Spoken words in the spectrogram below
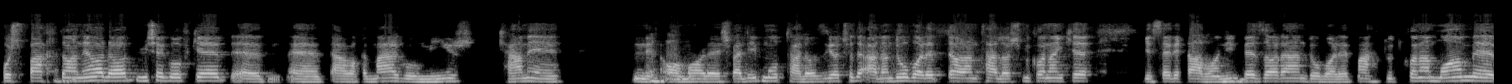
خوشبختانه. حالا میشه گفت که در واقع مرگ و میر کمه آمارش ولی مبتلا زیاد شده. الان دوباره دارن تلاش می‌کنن که یه سری قوانین بذارن دوباره محدود کنن. ما هم اه،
